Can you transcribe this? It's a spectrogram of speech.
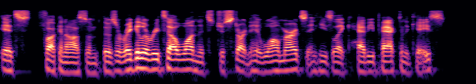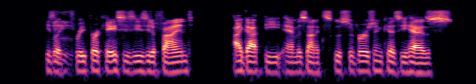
It's fucking awesome. There's a regular retail one that's just starting to hit Walmart's, and he's like heavy packed in the case. He's like Mm. three per case. He's easy to find. I got the Amazon exclusive version because he has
